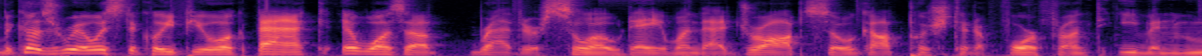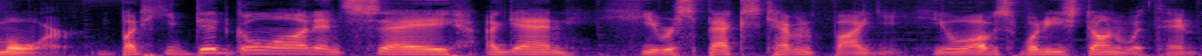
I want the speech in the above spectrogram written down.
Because realistically, if you look back, it was a rather slow day when that dropped, so it got pushed to the forefront even more. But he did go on and say, again, he respects Kevin Feige. He loves what he's done with him.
